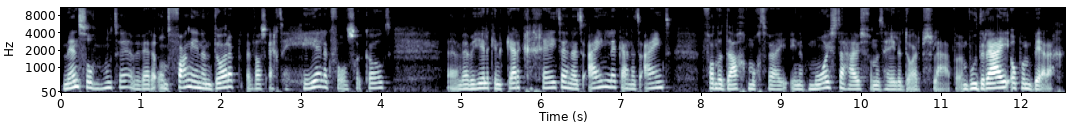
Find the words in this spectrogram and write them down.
mensen ontmoeten. We werden ontvangen in een dorp. Het was echt heerlijk voor ons gekookt. Uh, we hebben heerlijk in de kerk gegeten en uiteindelijk aan het eind van de dag mochten wij in het mooiste huis van het hele dorp slapen. Een boerderij op een berg.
